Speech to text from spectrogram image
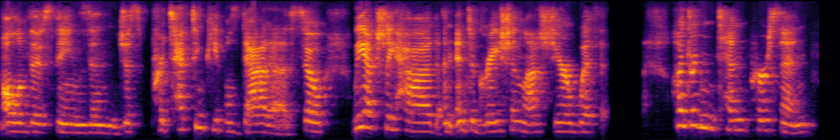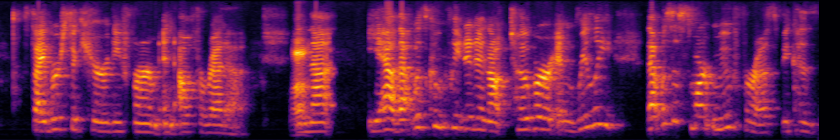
all of those things and just protecting people's data so we actually had an integration last year with 110 person cybersecurity firm in alpharetta wow. and that yeah that was completed in october and really that was a smart move for us because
